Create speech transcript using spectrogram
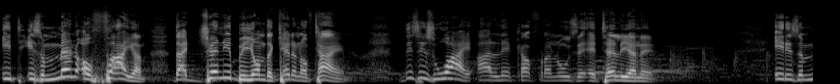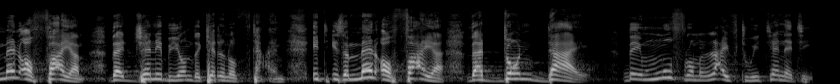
It is men of fire that journey beyond the curtain of time. This is why it is a man of fire that journey beyond the curtain of time. It is a man of fire that don't die. They move from life to eternity.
